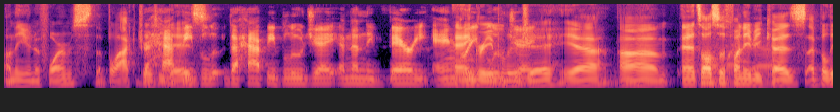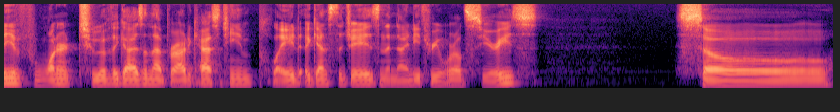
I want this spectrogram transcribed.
on the uniforms, the black the jersey happy days. blue, the happy blue jay, and then the very angry, Angry blue, Blue, jay. Jay. yeah. Um, and it's also my funny God. because I believe one or two of the guys on that broadcast team played against the Jays in the '93 World Series. So,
